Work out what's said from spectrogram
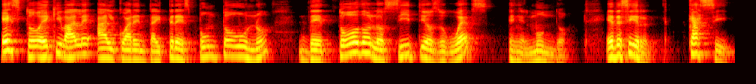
Esto equivale al 43.1 de todos los sitios web en el mundo. Es decir, casi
